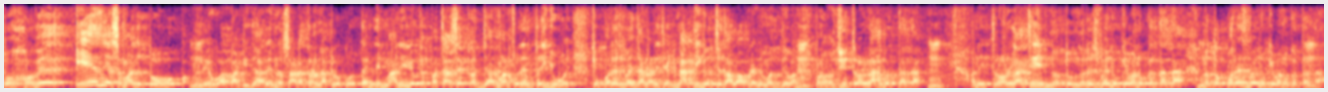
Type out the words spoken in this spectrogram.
તો હવે એ જે સમાજ હતો લેવા પાટીદાર એમના સાડા ત્રણ લાખ લોકો હતા. એમાંથી માની લો કે પચાસેક હજાર માણસોને એમ થઈ ગયું હોય કે પરેશભાઈ જાનાણી છે જ્ઞાતિગત છે ચાલો આપણે એને મત દેવા. પણ હજી ત્રણ લાખ વધતા હતા. અને એ ત્રણ લાખથી ન તો નરેશભાઈનું કહેવાનું કરતા હતા ન તો પરેશભાઈનું કહેવાનું કરતા હતા.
